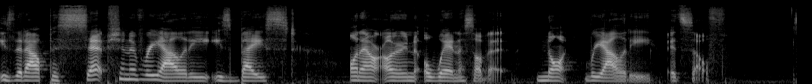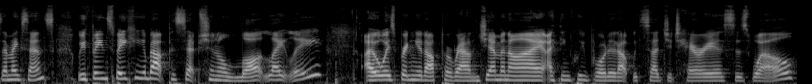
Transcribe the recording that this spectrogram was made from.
is that our perception of reality is based on our own awareness of it, not reality itself. Does that make sense? We've been speaking about perception a lot lately. I always bring it up around Gemini. I think we brought it up with Sagittarius as well.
